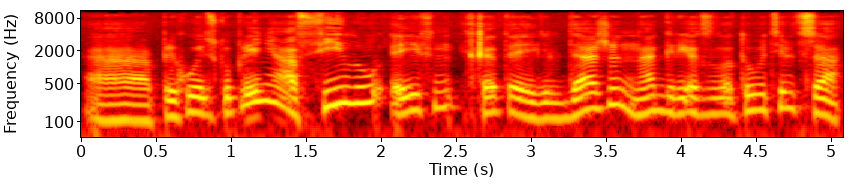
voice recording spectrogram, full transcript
а, приходит искупление, а филу эйфен хетегель, даже на грех золотого тельца.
